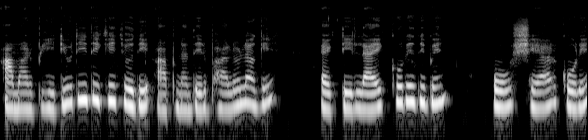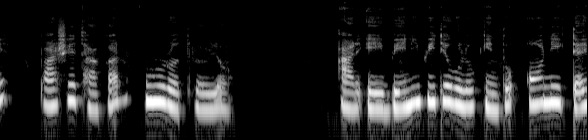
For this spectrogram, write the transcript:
আমার ভিডিওটি দেখে যদি আপনাদের ভালো লাগে, একটি লাইক করে দিবেন ও শেয়ার করে পাশে থাকার অনুরোধ রইল। আর এই বেনি পিঠেগুলো কিন্তু অনেকটাই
